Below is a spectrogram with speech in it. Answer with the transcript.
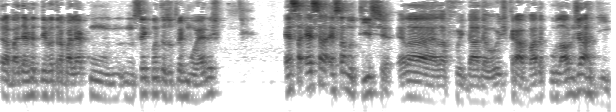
trabalha, deve, trabalhar com não sei quantas outras moedas. Essa, essa, essa notícia ela, ela foi dada hoje, cravada por Lauro Jardim,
